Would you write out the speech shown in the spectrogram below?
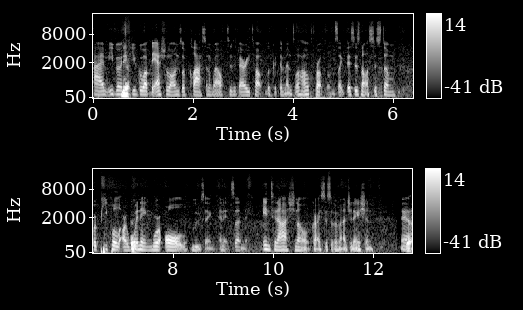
Um, even Yeah. if you go up the echelons of class and wealth to the very top look at the mental health problems. Like this is not a system where people are winning we're all losing. And it's an international crisis of imagination. Yeah, Yeah.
